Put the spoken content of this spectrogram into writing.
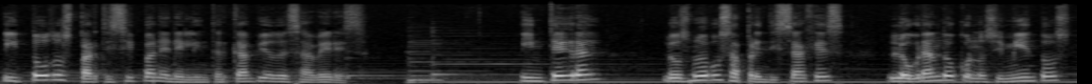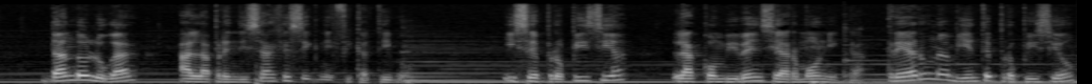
y todos participan en el intercambio de saberes. Integran los nuevos aprendizajes logrando conocimientos dando lugar al aprendizaje significativo. Y se propicia la convivencia armónica. Crear un ambiente propicio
